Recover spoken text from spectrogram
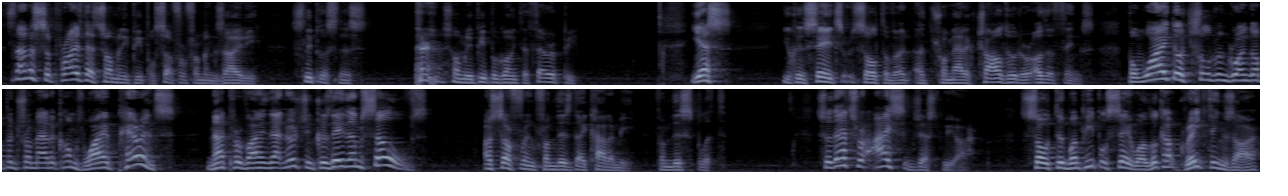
It's not a surprise that so many people suffer from anxiety, sleeplessness, so many people going to therapy. Yes, you can say it's a result of a, a, traumatic childhood or other things. But why are children growing up in traumatic homes? Why are parents not providing that nurturing? Because they themselves are suffering from this dichotomy, from this split. So that's where I suggest we are. So to, when people say, well, look how great things are,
